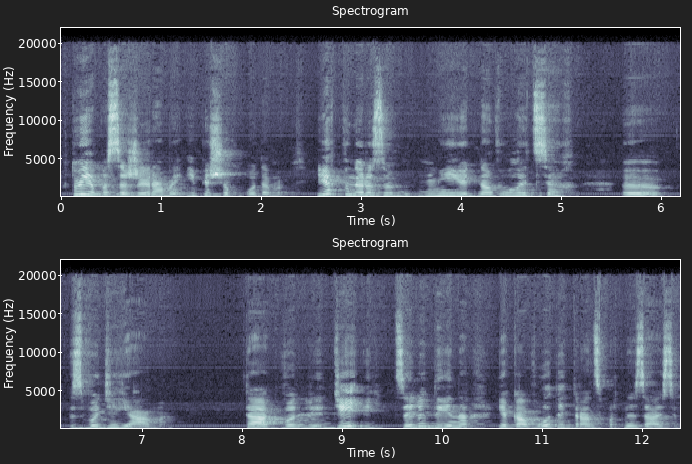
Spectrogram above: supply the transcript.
хто є пасажирами і пішоходами, як вони розуміють на вулицях е, з водіями. Так, водій – це людина, яка водить транспортний засіб,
